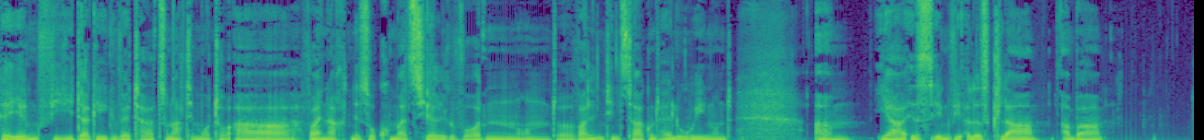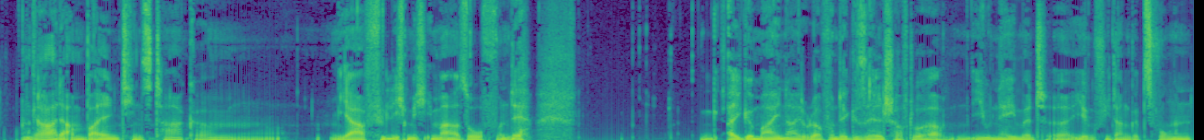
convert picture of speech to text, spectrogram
der irgendwie dagegen wettert, so nach dem Motto, ah, Weihnachten ist so kommerziell geworden und äh, Valentinstag und Halloween und ähm, ja, ist irgendwie alles klar, aber gerade am Valentinstag, ähm, ja, fühle ich mich immer so von der Allgemeinheit oder von der Gesellschaft oder you name it äh, irgendwie dann gezwungen,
